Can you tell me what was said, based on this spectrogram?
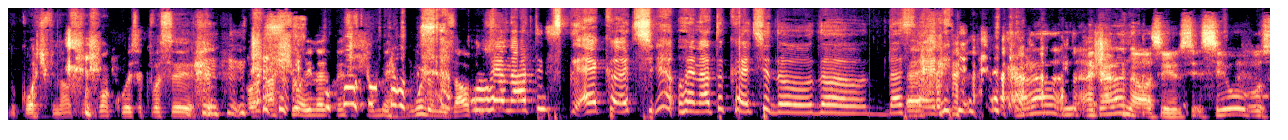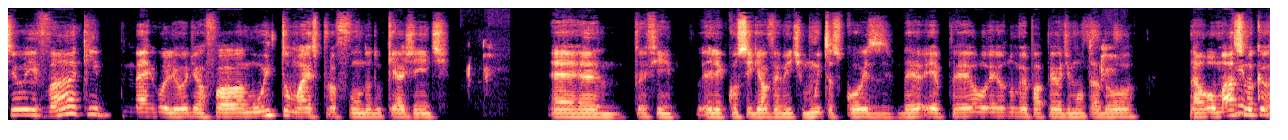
no corte final? Tem alguma coisa que você achou aí nesse mergulho nos álbuns? O Renato é cut, o Renato cut do, do da é. série. É. Cara, cara, não, assim, se, se, o, se o Ivan que mergulhou de uma forma muito mais profunda do que a gente, é, enfim, ele conseguiu, obviamente, muitas coisas. Eu, eu, eu, no meu papel de montador, não, o máximo que eu.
